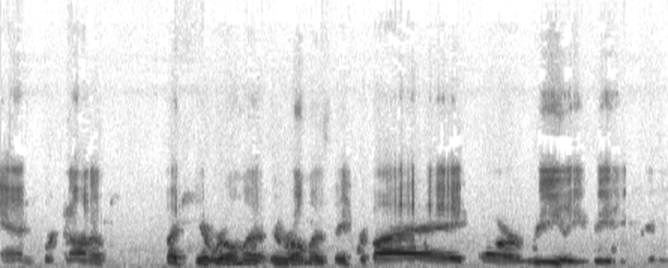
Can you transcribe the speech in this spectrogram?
and working on them but the aroma, the aromas they provide are really, really, really,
